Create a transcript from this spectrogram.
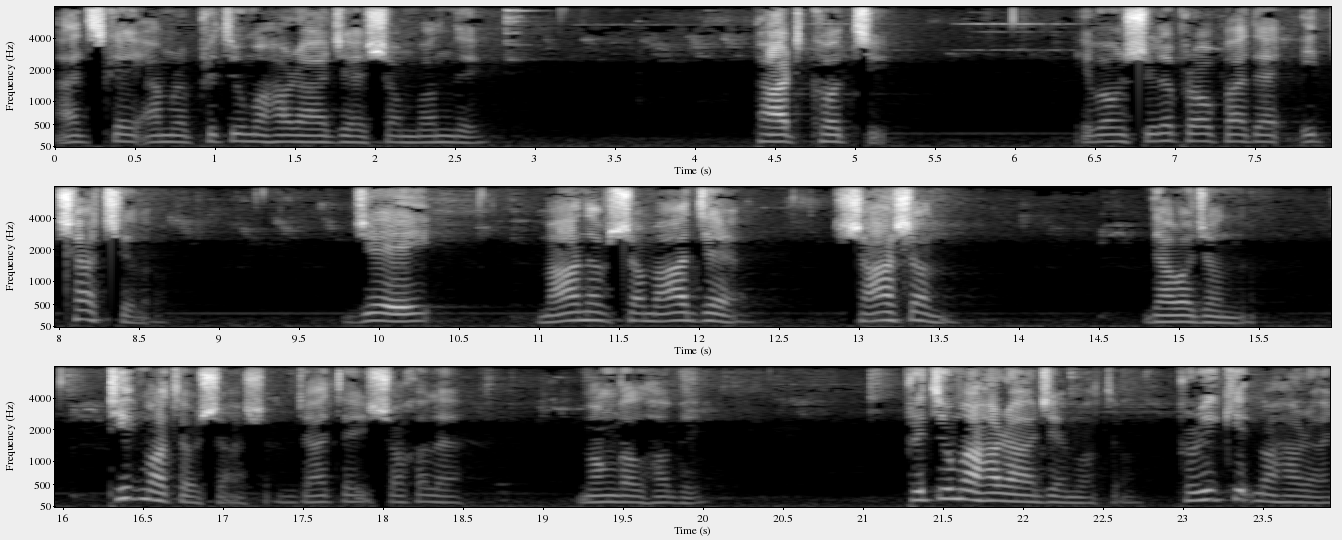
আজকে আমরা পৃথু মহারাজের সম্বন্ধে পাঠ করছি এবং শিলপ্রপাদের ইচ্ছা ছিল যে মানব সমাজে শাসন দেওয়ার জন্য, ঠিক মতো শাসন, যাতে সকলে মঙ্গল হবে। পৃথু মহারাজের মতো, পরীক্ষিত মহারাজ,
